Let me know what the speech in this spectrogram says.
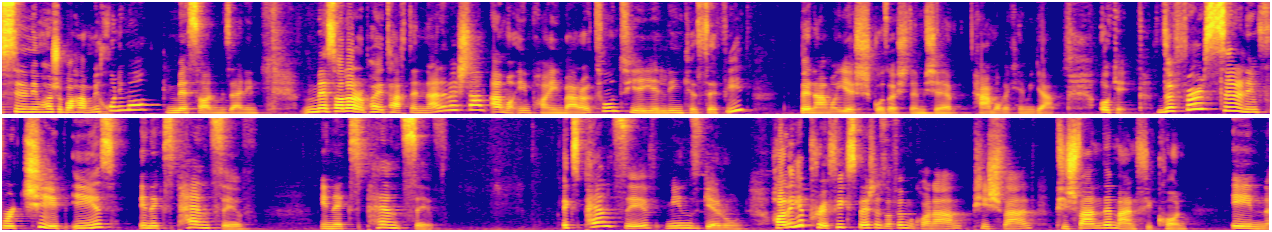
سینونیم هاشو با هم می‌خونیم و مثال می‌زنیم. مثال رو پای تخته ننوشتم اما این پایین براتون توی یه لینک سفید به نمایش گذاشته میشه. هر موقع که میگم. اوکی. The first synonym for cheap is inexpensive. inexpensive expensive means گرون حالا یه پرفیکس بهش اضافه میکنم پیشوند پیشوند منفی کن in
